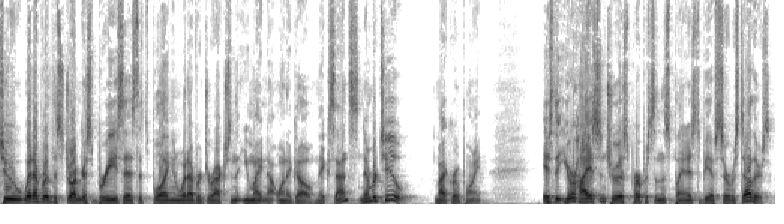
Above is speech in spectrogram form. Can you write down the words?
to whatever the strongest breeze is that's blowing in whatever direction that you might not want to go. Make sense? Number two, micro point, is that your highest and truest purpose in this planet is to be of service to others.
